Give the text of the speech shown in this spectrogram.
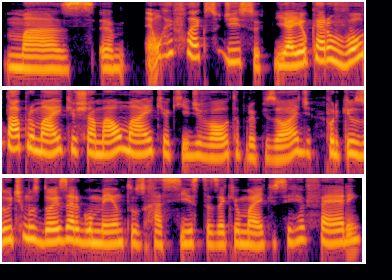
Mas é um reflexo disso. E aí eu quero voltar pro Mike, chamar o Mike aqui de volta pro episódio, porque os últimos dois argumentos racistas a que o Mike se referem,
